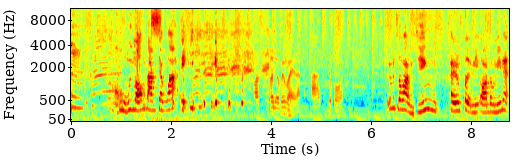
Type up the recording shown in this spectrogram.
อโอ้โหมึงร้องดังจังวะไอ้เหี้ยก็เริ่มไม่ไหวละตาจะบอด เฮ้ยมันสว่างจริง ใครมันเปิดนีออนตรงนี้เนี่ย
